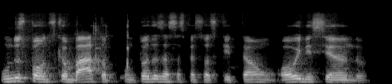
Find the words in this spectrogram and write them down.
Um dos pontos que eu bato com todas essas pessoas que estão ou iniciando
